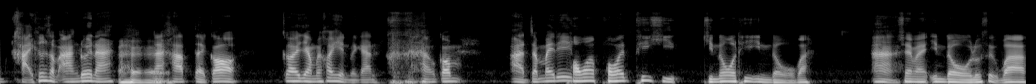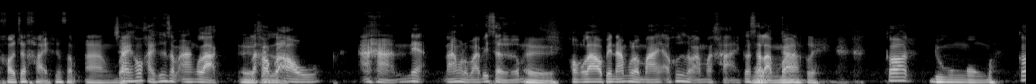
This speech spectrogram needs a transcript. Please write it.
ำขายเครื่องสำอางด้วยนะเออนะครับ แต่ก็ก็ยังไม่ค่อยเห็นเหมือนกันนะครับก็อาจจะไม่ได้เพราะว่าเพราะว่าที่ คิคิโนที่อินโดป่ะอ่าใช่ไหมอินโดรู้สึกว่าเขาจะขายเครื่องสำอางแบบใช่เขาขายเครื่องสำอางหลักเออแล้วเขาเป็นหลัก็กเอาอาหารเนี่ยน้ำผลไม้ไปเสริมเออของเราเป็นน้ำผลไม้เอาเครื่องสำอางมาขายก็สลับงงกัมานกเลย ก็ดูงงๆป่ะ ก็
